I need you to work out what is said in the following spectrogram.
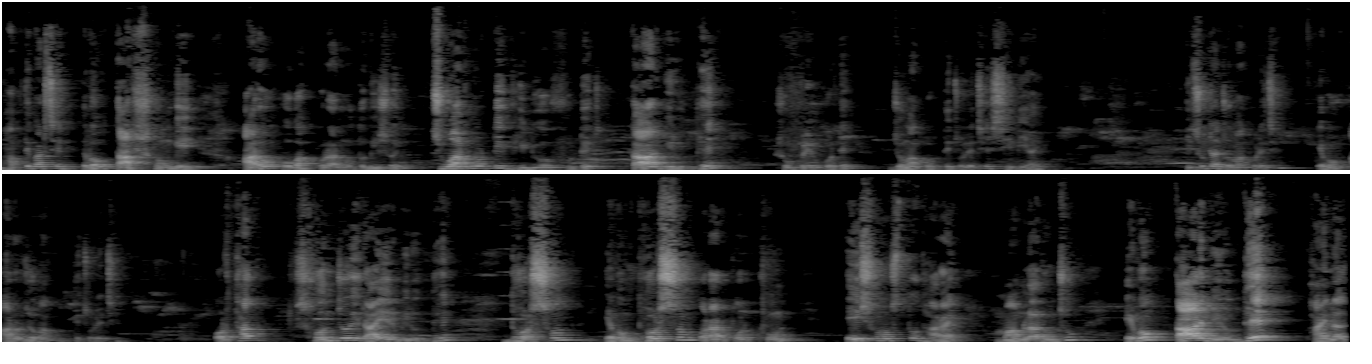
ভাবতে পারছেন? এবং তার সঙ্গে আরও অবাক করার মতো বিষয়, চুয়ান্নটি ভিডিও ফুটেজ তার বিরুদ্ধে সুপ্রিম কোর্টে জমা করতে চলেছে সিবিআই। কিছুটা জমা করেছে এবং আরও জমা করতে চলেছে। অর্থাৎ সঞ্জয় রায়ের বিরুদ্ধে ধর্ষণ এবং ধর্ষণ করার পর খুন, এই সমস্ত ধারায় মামলা রুজু এবং তার বিরুদ্ধে ফাইনাল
